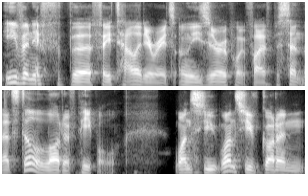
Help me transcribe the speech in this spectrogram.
even if the fatality rate's only zero point five percent, that's still a lot of people. Once you once you've gotten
